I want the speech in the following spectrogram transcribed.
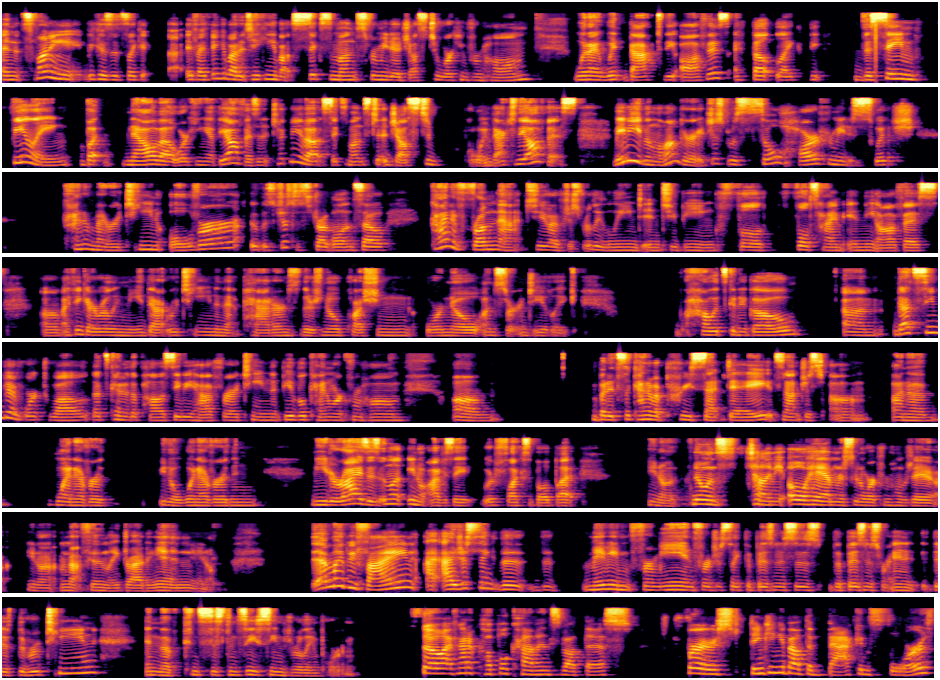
And it's funny because it's like, if I think about it, taking about six months for me to adjust to working from home, when I went back to the office, I felt like the the same feeling, but now about working at the office. And it took me about six months to adjust to going back to the office, maybe even longer. It just was so hard for me to switch kind of my routine over. It was just a struggle. And so kind of from that too, I've just really leaned into being full full time in the office. Um, I think I really need that routine and that pattern. So there's no question or no uncertainty of like how it's going to go. Um, that seemed to have worked well. That's kind of the policy we have for our team that people can work from home. Um, but it's a kind of a preset day. It's not just um, on a whenever you know, whenever the need arises. And, you know, obviously we're flexible, but, you know, no one's telling me, oh, hey, I'm just going to work from home today. You know, I'm not feeling like driving in, you know, that might be fine. I, I just think the, the, maybe for me and for just like the businesses, the business we're in, the, the routine and the consistency seems really important. So I've got a couple comments about this. First, thinking about the back and forth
